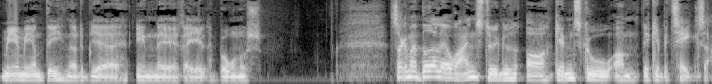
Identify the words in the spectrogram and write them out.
mere og mere om det, når det bliver en øh, reel bonus. Så kan man bedre lave regnestykket og gennemskue, om det kan betale sig.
